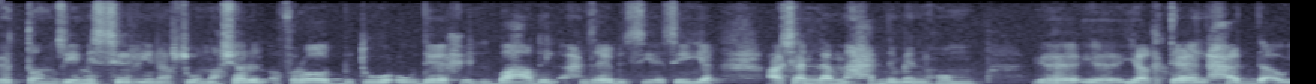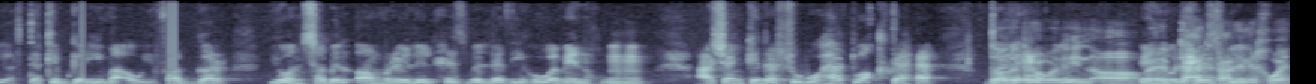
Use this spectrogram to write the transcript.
التنظيم السري نفسه نشر الأفراد بتوعه داخل بعض الأحزاب السياسية عشان لما حد منهم يغتال حد أو يرتكب جريمة أو يفجر ينسب الأمر للحزب الذي هو منه. مم. عشان كده الشبهات وقتها دارت حوالين آه إنه ابتعدت الحزب- عن الإخوان.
